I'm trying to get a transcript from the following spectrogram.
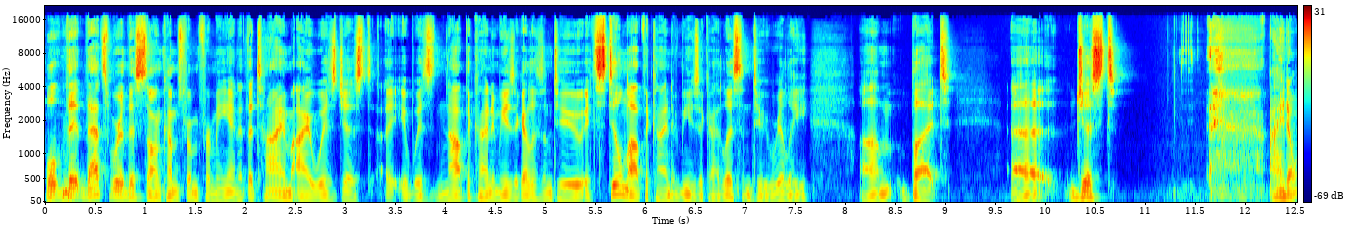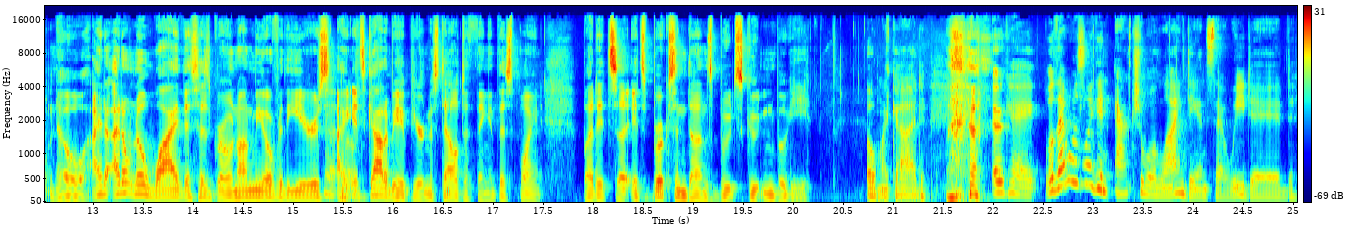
Well, th- that's where this song comes from for me. And at the time, I was just, uh, it was not the kind of music I listened to. It's still not the kind of music I listen to, really. Um, but uh, just, I don't know. I, I don't know why this has grown on me over the years. I, it's got to be a pure nostalgia thing at this point. But it's uh, it's Brooks and Dunn's Boot Scootin' Boogie. Oh my god. okay. Well, that was like an actual line dance that we did.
